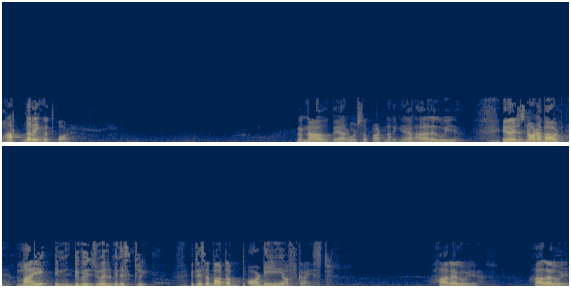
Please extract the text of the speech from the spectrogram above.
partnering with Paul. And now they are also partnering. Hallelujah. You know, it is not about my individual ministry. It is about the body of Christ. Hallelujah. Hallelujah.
